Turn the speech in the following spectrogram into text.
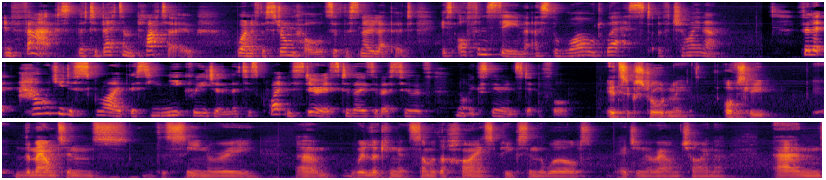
In fact, the Tibetan Plateau, one of the strongholds of the snow leopard, is often seen as the Wild West of China. Philip, how would you describe this unique region that is quite mysterious to those of us who have not experienced it before? It's extraordinary. Obviously, the mountains, the scenery, um, we're looking at some of the highest peaks in the world, edging around China, and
